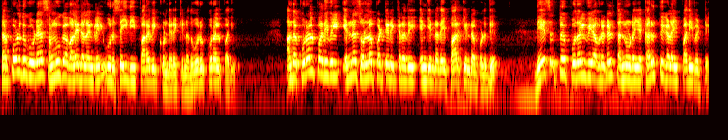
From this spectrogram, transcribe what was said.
தற்பொழுது கூட சமூக வலைதளங்களில் ஒரு செய்தி பரவிக் கொண்டிருக்கின்றது ஒரு குரல் பதிவு. அந்த குரல் பதிவில் என்ன சொல்லப்பட்டிருக்கிறது என்கின்றதை பார்க்கின்ற பொழுது தேசத்து புதல்வி அவர்கள் தன்னுடைய கருத்துக்களை பதிவிட்டு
